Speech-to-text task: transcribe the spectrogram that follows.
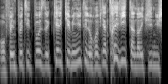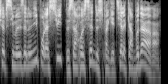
On fait une petite pause de quelques minutes et l'on revient très vite hein, dans les cuisines du chef Simone Zanoni pour la suite de sa recette de spaghetti à la carbonara.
